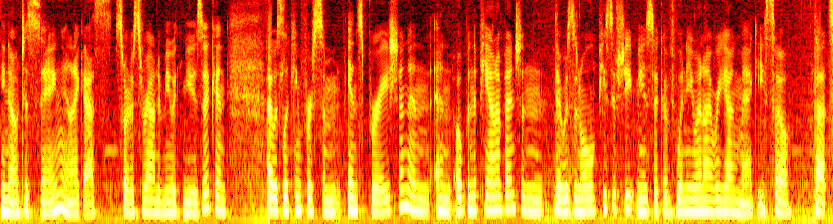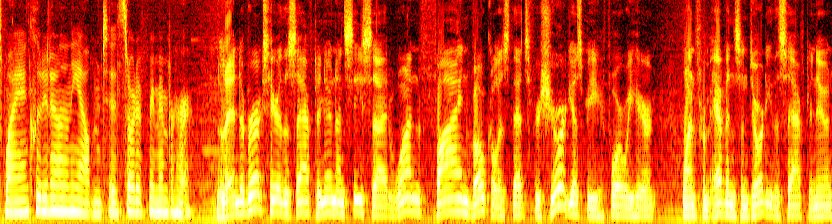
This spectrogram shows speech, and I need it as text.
you know, to sing, and I guess sort of surrounded me with music. And I was looking for some inspiration, and and opened the piano bench, and there was an old piece of sheet music of when you and I were young, Maggie. So that's why I included it on the album to sort of remember her. Linda Brooks here this afternoon on Seaside. One fine vocalist, that's for sure, just before we hear one from Evans and Doherty this afternoon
